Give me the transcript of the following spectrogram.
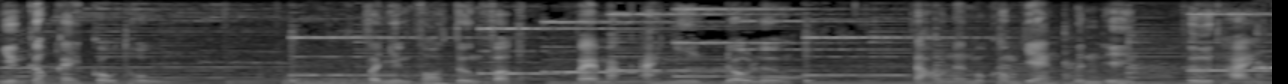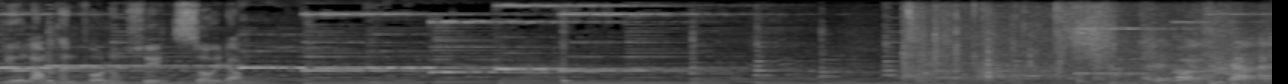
Những gốc cây cổ thụ và những pho tượng Phật vẻ mặt an nhiên, độ lượng tạo nên một không gian bình yên, thư thái giữa lòng thành phố Long Xuyên sôi động. Để con xin chào thầy.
